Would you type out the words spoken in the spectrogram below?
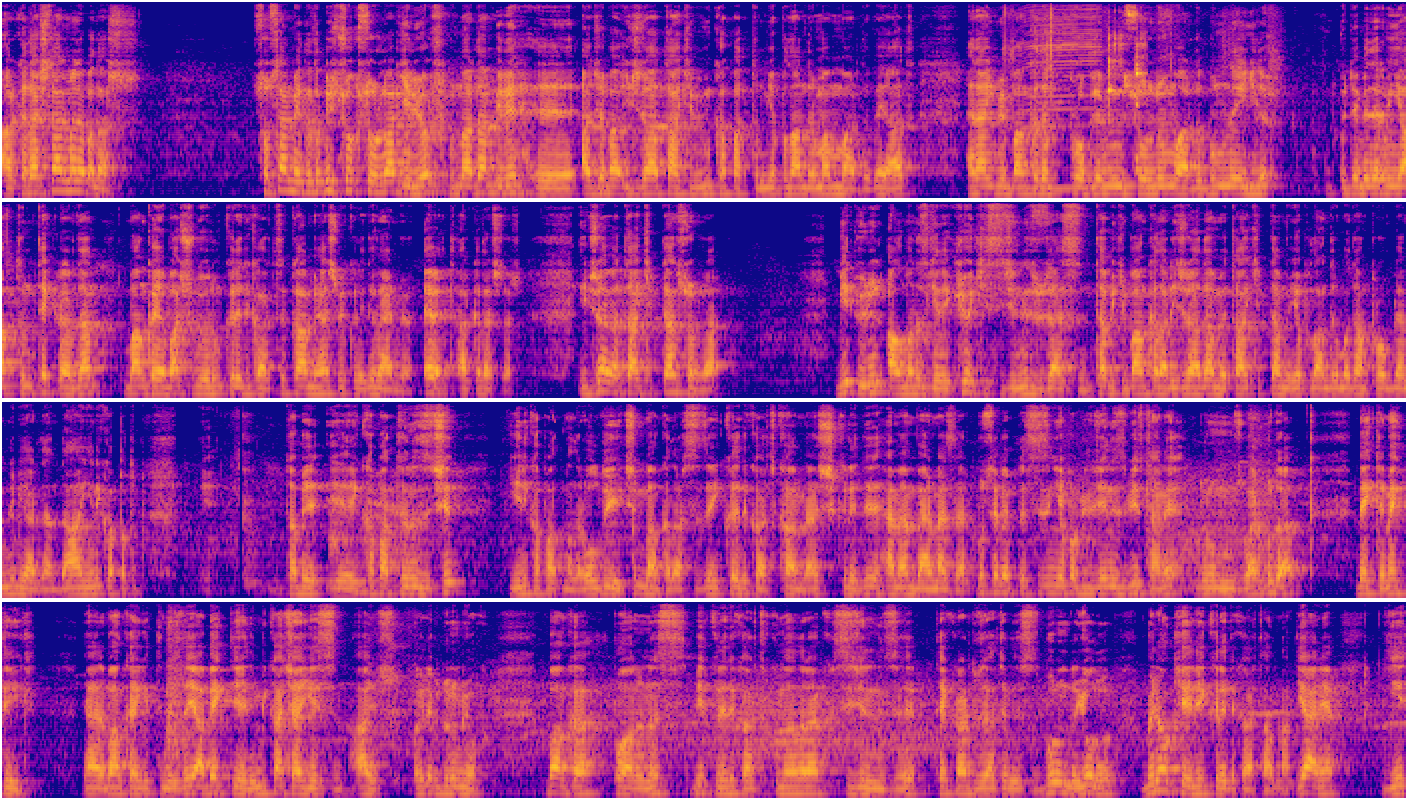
Arkadaşlar merhabalar. Sosyal medyada birçok sorular geliyor. Bunlardan biri e, acaba icra takibimi kapattım, yapılandırmam vardı veya herhangi bir bankada problemim, sorunum vardı. Bununla ilgili ödemelerimi yaptım. Tekrardan bankaya başvuruyorum. Kredi kartı, KMH ve kredi vermiyor. Evet arkadaşlar. icra ve takipten sonra bir ürün almanız gerekiyor ki siciliniz düzelsin. Tabii ki bankalar icradan ve takipten ve yapılandırmadan problemli bir yerden daha yeni kapatıp Tabii e, kapattığınız için yeni kapatmalar olduğu için bankalar size kredi kartı KMH kredi hemen vermezler. Bu sebeple sizin yapabileceğiniz bir tane durumumuz var. Bu da beklemek değil. Yani bankaya gittiğinizde ya bekleyelim birkaç ay geçsin. Hayır öyle bir durum yok. Banka puanınız bir kredi kartı kullanarak sicilinizi tekrar düzeltebilirsiniz. Bunun da yolu blokeli kredi kartı almak. Yani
